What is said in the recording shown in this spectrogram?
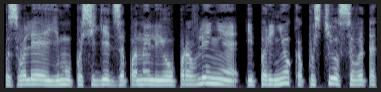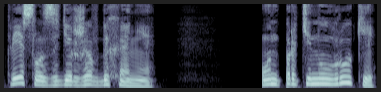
позволяя ему посидеть за панелью управления, и паренек опустился в это кресло, задержав дыхание. Он протянул руки,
